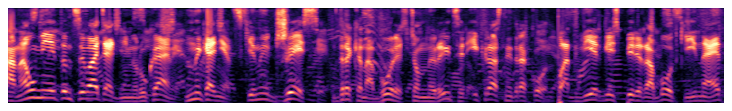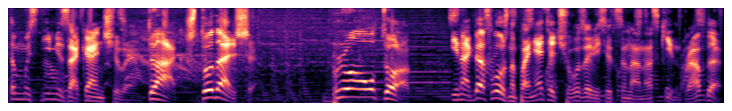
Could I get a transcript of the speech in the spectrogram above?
Она умеет танцевать одними руками. Наконец, скины Джесси, Драконоборец, Темный Рыцарь и Красный Дракон подверглись переработке, и на этом мы с ними заканчиваем. Так, что дальше? Brawl Talk. Иногда сложно понять, от чего зависит цена на скин, правда?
